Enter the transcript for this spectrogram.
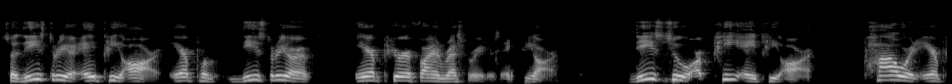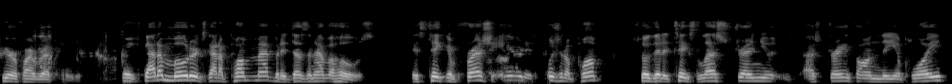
So these three are APR. Air. These three are air purifying respirators. APR. These two are PAPR, powered air purifying respirators. So it's got a motor, it's got a pump mat, but it doesn't have a hose. It's taking fresh air and it's pushing a pump so that it takes less strenu- uh, strength on the employee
